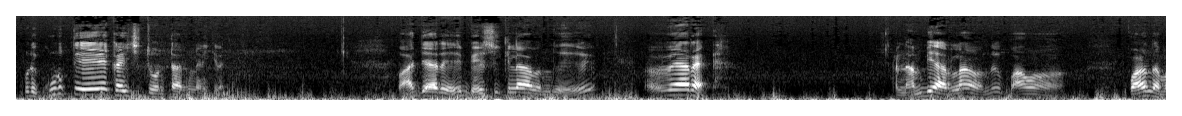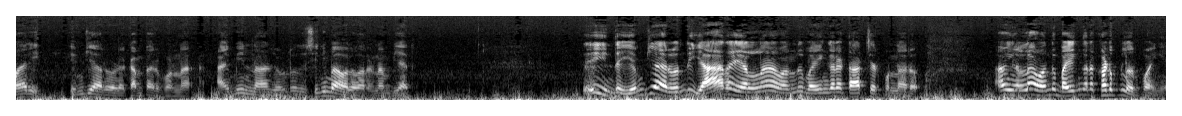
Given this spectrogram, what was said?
இப்படி கொடுத்தே கழிச்சிட்டு வந்துட்டாருன்னு நினைக்கிறேன். வாத்தியார் பேசிக்கலாக வந்து வேற. நம்பியார்லாம் வந்து பாவம் குழந்த மாதிரி எம்ஜிஆரோட கம்பேர் பண்ணேன் ஐ மீன் நான் சொல்கிறது சினிமாவில் வர நம்பியார். இந்த எம்ஜிஆர் வந்து யாரையெல்லாம் வந்து பயங்கர டார்ச்சர் பண்ணாரோ அவங்கெல்லாம் வந்து பயங்கர கடுப்பில் இருப்பாங்க.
